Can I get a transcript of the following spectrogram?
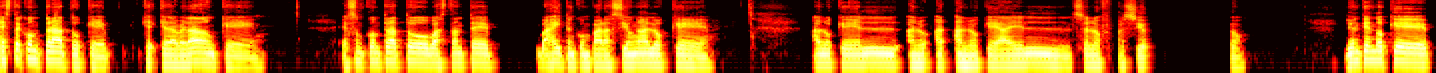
este contrato que que, la verdad, aunque es un contrato bastante bajito en comparación a lo que a lo que él a lo, que a él se le ofreció. Yo entiendo que,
